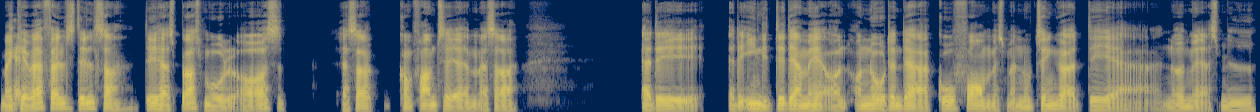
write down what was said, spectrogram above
man kan. kan i hvert fald stille sig det her spørgsmål, og også altså, komme frem til, øh, altså, er det, er det egentlig det der med at, at nå den der gode form, hvis man nu tænker, at det er noget med at smide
